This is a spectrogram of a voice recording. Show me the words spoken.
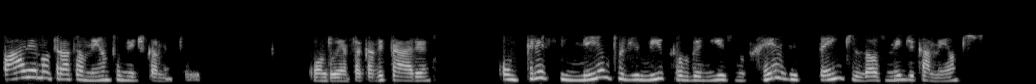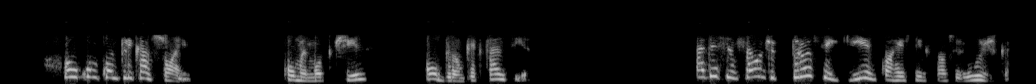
falha no tratamento medicamentoso, com doença cavitária, com crescimento de micro-organismos resistentes aos medicamentos ou com complicações, como hemoptise ou bronquiectasia. A decisão de prosseguir com a restrição cirúrgica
